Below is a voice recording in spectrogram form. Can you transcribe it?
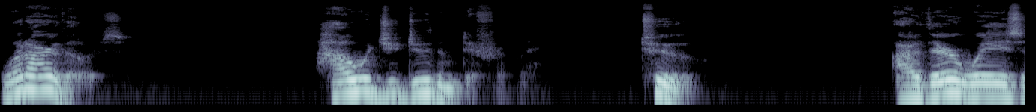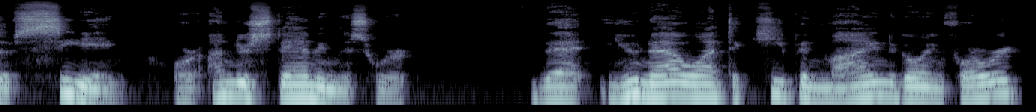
What are those? How would you do them differently? Two, are there ways of seeing or understanding this work that you now want to keep in mind going forward?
